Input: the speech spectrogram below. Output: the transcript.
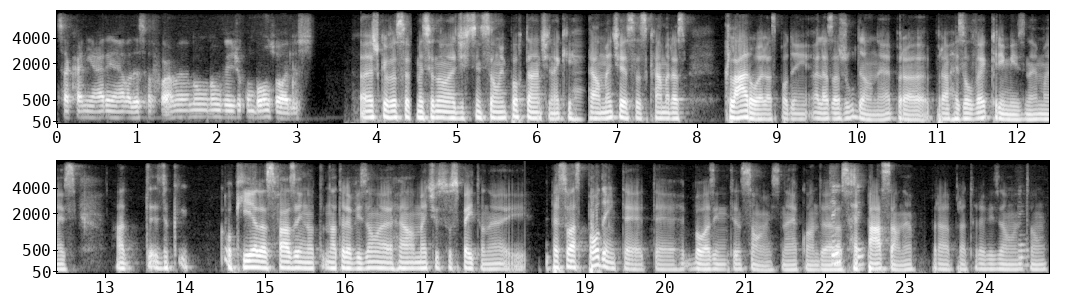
sacanearem ela dessa forma, eu não, não vejo com bons olhos. Acho que você mencionou uma distinção importante, né? Que realmente essas câmeras, claro, elas podem, elas ajudam, né? Para resolver crimes, né? Mas a, o que elas fazem no, na televisão é realmente suspeito, né? E pessoas podem ter, ter boas intenções, né? Quando elas sim, sim. repassam, né? Para televisão, sim. então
